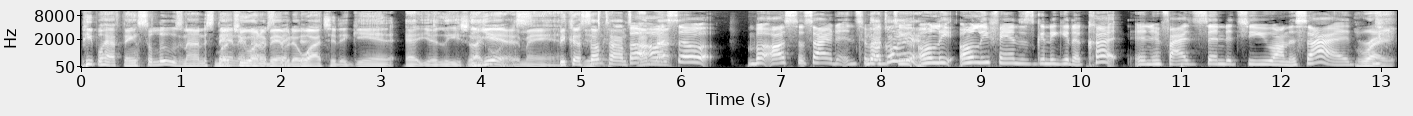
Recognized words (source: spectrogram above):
people have things to lose and I understand. But you want want to be able to watch it again at your leisure, like yes, on demand. because Yeah. sometimes But I'm not. Also, but also, sorry to interrupt go you. ahead. Only OnlyFans is gonna get a cut, and if I send it to you on the side, Right.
